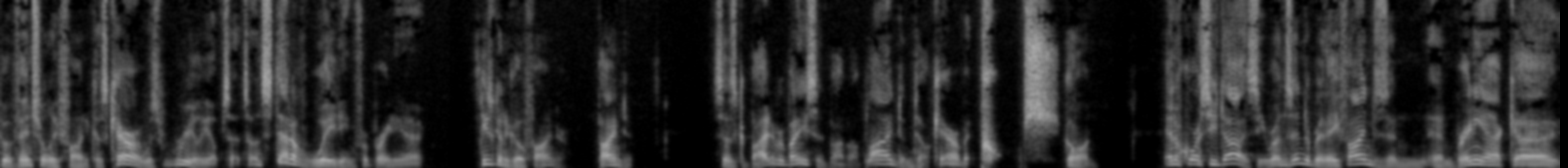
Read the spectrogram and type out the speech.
to eventually find because Kara was really upset. So instead of waiting for Brainiac, he's going to go find her, find him. Says goodbye to everybody, says blah, blah, blah. Doesn't tell Kara, but poof, psh, gone. And of course he does. He runs into Brainiac. He finds and and Brainiac uh,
